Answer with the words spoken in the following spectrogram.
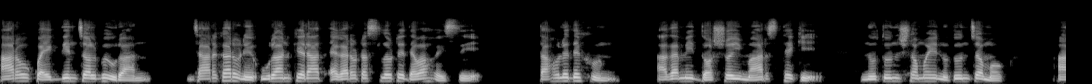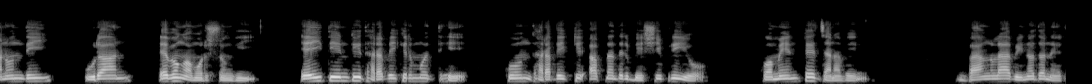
আরও কয়েকদিন চলবে উড়ান, যার কারণে উড়ানকে রাত এগারোটা স্লটে দেওয়া হয়েছে। তাহলে দেখুন, আগামী দশই মার্চ থেকে নতুন সময়ে নতুন চমক, আনন্দেই, উড়ান এবং অমর সঙ্গী। এই তিনটি ধারাবাহিকের মধ্যে কোন ধারাবাহিকটি আপনাদের বেশি প্রিয়, কমেন্টে জানাবেন। বাংলা বিনোদনের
